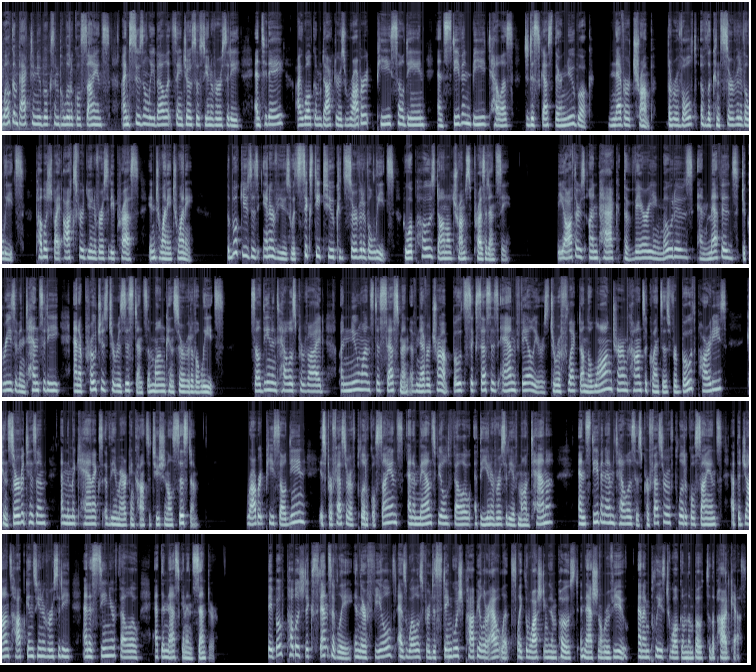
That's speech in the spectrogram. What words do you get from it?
Welcome back to New Books in Political Science. I'm Susan Liebell at St. Joseph's University, and today I welcome doctors Robert P. Saldin and Steven B. Teles to discuss their new book, Never Trump The Revolt of the Conservative Elites, published by Oxford University Press in 2020. The book uses interviews with 62 conservative elites who opposed Donald Trump's presidency. The authors unpack the varying motives and methods, degrees of intensity, and approaches to resistance among conservative elites. Saldin and Teles provide a nuanced assessment of Never Trump, both successes and failures, to reflect on the long term consequences for both parties, conservatism, and the mechanics of the American constitutional system. Robert P. Saldin is professor of political science and a Mansfield Fellow at the University of Montana and Steven M. Teles is professor of political science at the Johns Hopkins University and a senior fellow at the Niskanen Center. They both published extensively in their fields as well as for distinguished popular outlets like the Washington Post and National Review, and I'm pleased to welcome them both to the podcast.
